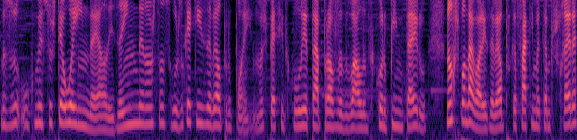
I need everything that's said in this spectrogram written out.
mas o, o que me assusta é o ainda. Ela diz, ainda não estão seguros. O que é que a Isabel propõe? Uma espécie de coleta à prova de bala de corpo inteiro? Não responda agora, Isabel, porque a Fátima Campos Ferreira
